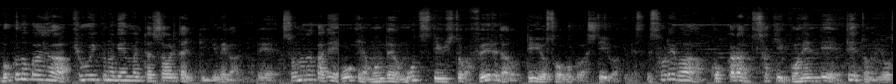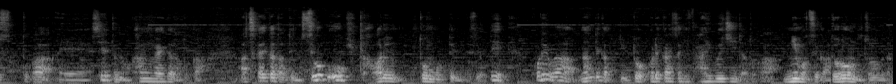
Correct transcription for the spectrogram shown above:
僕の場合は教育の現場に携わりたいっていう夢があるのでその中で大きな問題を持つっていう人が増えるだろうっていう予想を僕はしているわけです。それはここから先5年で生徒の様子とか、えー、生徒の考え方とか扱い方っていうのはすごく大きく変わると思ってるんですよ。で、これはなんでかっていうと、これから先 5G だとか、荷物がドローンで届くだ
